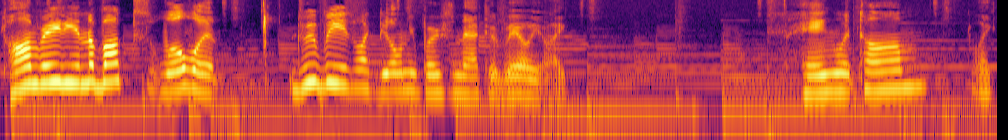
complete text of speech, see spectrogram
Tom Brady and the Bucs will win. Drew Brees is like the only person that could really like hang with Tom. Like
